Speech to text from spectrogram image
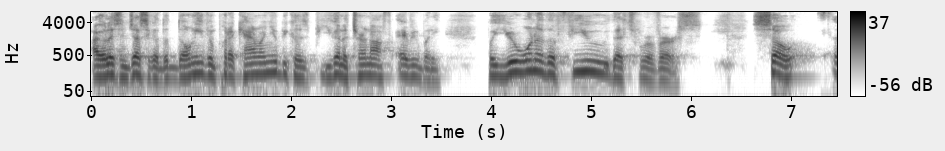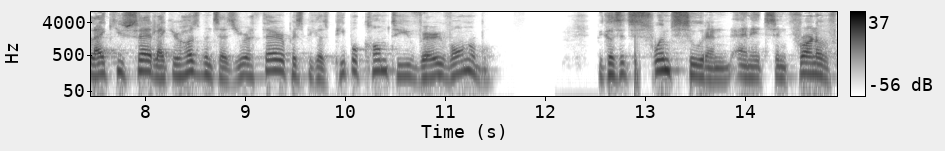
I go, listen, Jessica, don't even put a camera on you because you're gonna turn off everybody. But you're one of the few that's reverse. So, like you said, like your husband says, you're a therapist because people come to you very vulnerable because it's swimsuit and and it's in front of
